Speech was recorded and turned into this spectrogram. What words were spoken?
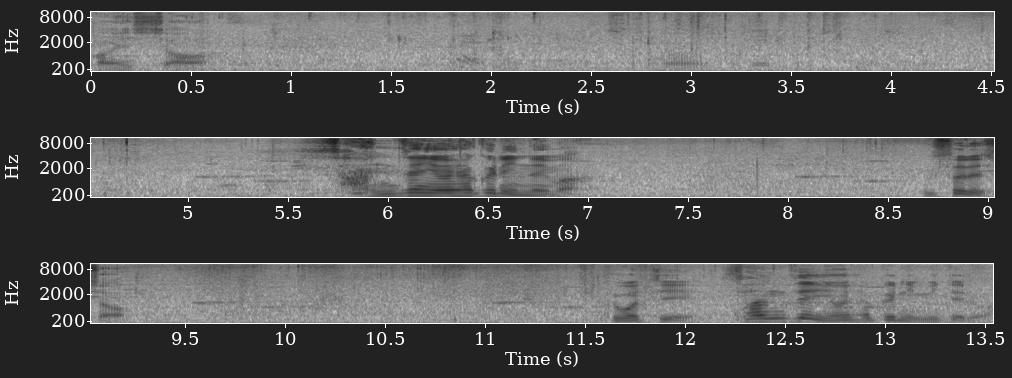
かわいっしょ、うん、3400人の今。嘘でしょ。くぼっち3400人見てるわ。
